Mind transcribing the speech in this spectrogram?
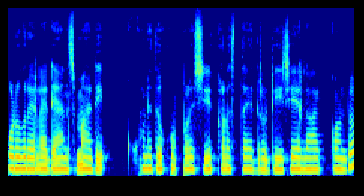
ಹುಡುಗರೆಲ್ಲ ಡ್ಯಾನ್ಸ್ ಮಾಡಿ ಕುಣಿದು ಕುಪ್ಪಳಿಸಿ ಕಳಿಸ್ತಾಯಿದ್ರು ಡಿ ಜೆ ಎಲ್ಲ ಹಾಕ್ಕೊಂಡು.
